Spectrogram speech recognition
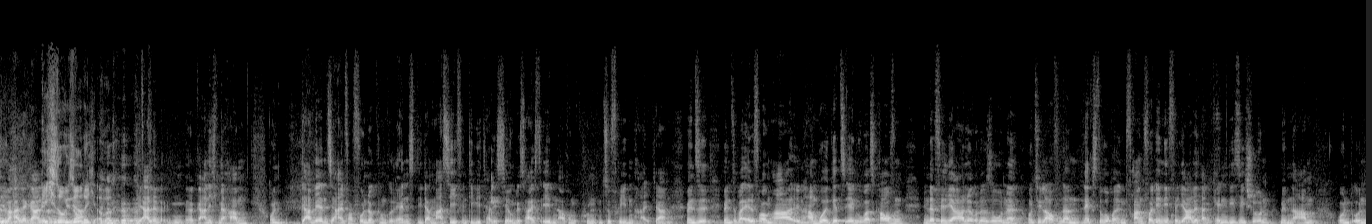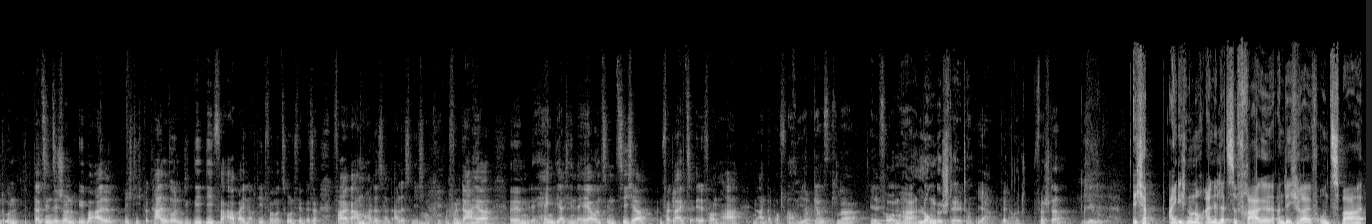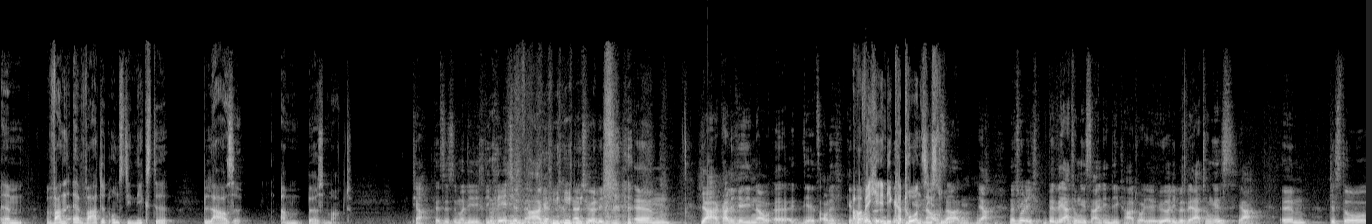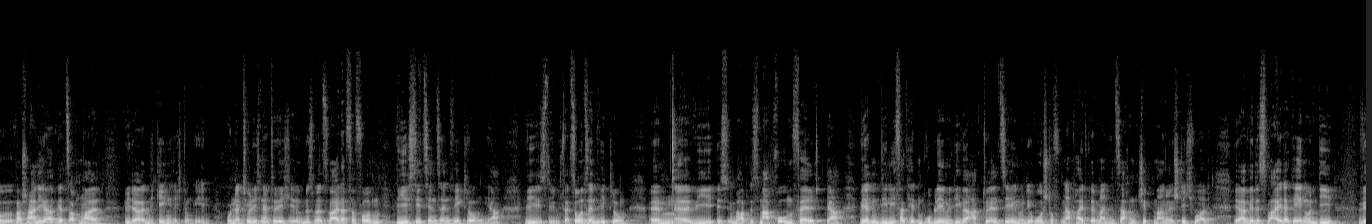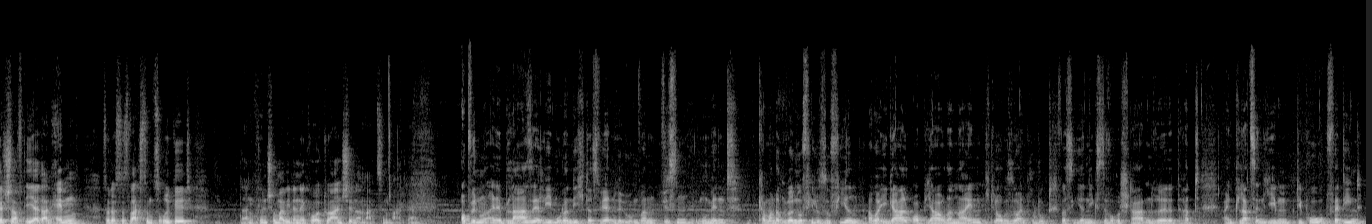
die wir alle gar nicht. Ich sowieso ja, nicht, aber. Die alle äh, gar nicht mehr haben. Und da werden sie einfach von der Konkurrenz, die da massiv in Digitalisierung, das heißt eben auch in Kundenzufriedenheit. Ja? Mhm. Wenn, sie, wenn Sie bei LVMH in Hamburg jetzt irgendwo was kaufen in der Filiale oder so ne, und Sie laufen dann nächste Woche in Frankfurt in die Filiale, dann kennen die Sie schon mit dem Namen und, und, und dann sind sie schon überall richtig bekannt und die, die verarbeiten auch die Informationen viel besser. Ferragamo hat das halt alles nicht. Okay. Und von daher ähm, hängen die halt hinterher und sind sicher im Vergleich zu LVMH ein anderer Performer. Also ihr habt ganz klar LVMH long gestellt. Dann. Ja, genau. Gut, verstanden. Ich habe eigentlich nur noch eine letzte Frage an dich, Ralf, und zwar, ähm, wann erwartet uns die nächste Blase am Börsenmarkt? Tja, das ist immer die, die Gretchenfrage natürlich. Ähm, ja, kann ich dir, genau, äh, dir jetzt auch nicht genau Aber welche Indikatoren genau siehst du? Sagen. Ja, natürlich, Bewertung ist ein Indikator. Je höher die Bewertung ist, ja, ähm, desto wahrscheinlicher wird es auch mal wieder in die Gegenrichtung gehen. Und natürlich, natürlich äh, müssen wir jetzt weiter verfolgen, wie ist die Zinsentwicklung, ja, wie ist die Inflationsentwicklung, ähm, äh, wie ist überhaupt das Makroumfeld, ja? werden die Lieferkettenprobleme, die wir aktuell sehen und die Rohstoffknappheit bei manchen Sachen, Chipmangel, Stichwort, ja, wird es weitergehen und die Wirtschaft eher dann hemmen, sodass das Wachstum zurückgeht, dann könnte schon mal wieder eine Korrektur anstehen am Aktienmarkt. Ja. Ob wir nun eine Blase erleben oder nicht, das werden wir irgendwann wissen. Im Moment kann man darüber nur philosophieren, aber egal ob ja oder nein, ich glaube, so ein Produkt, was ihr nächste Woche starten werdet, hat einen Platz in jedem Depot verdient,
